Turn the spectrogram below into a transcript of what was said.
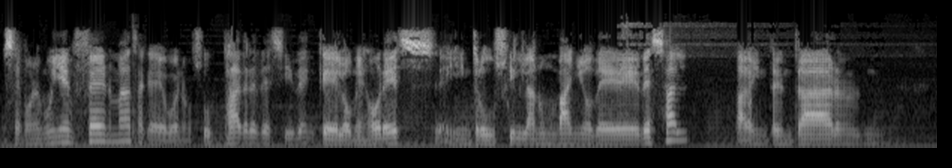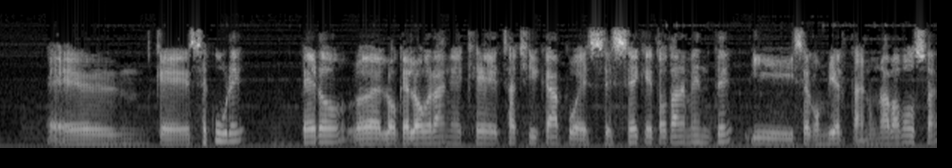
se pone muy enferma hasta que, bueno, sus padres deciden que lo mejor es introducirla en un baño de, de sal para intentar eh, que se cure, pero eh, lo que logran es que esta chica pues se seque totalmente y se convierta en una babosa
